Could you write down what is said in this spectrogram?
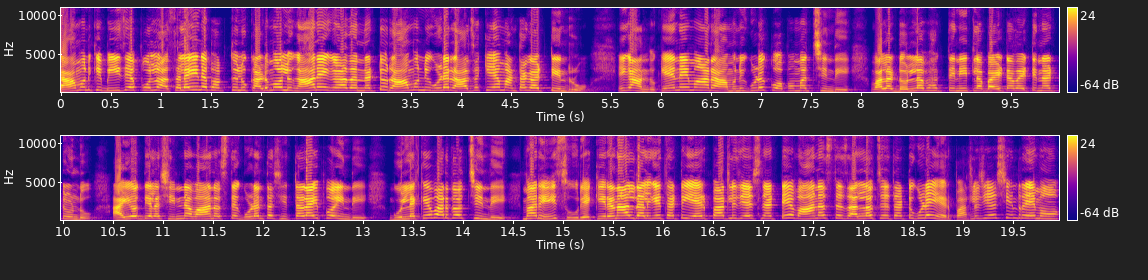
రామునికి బీజేపోళ్ళు అసలైన భక్తులు కడుమోలు గానే కాదన్నట్టు రాముని కూడా రాజకీయ అంటగట్టిండ్రు? ఇక అందుకేనేమో ఆ రామునికి కూడా కోపం వచ్చింది. వాళ్ళ డొల్ల భక్తిని ఇట్లా బయట పెట్టినట్టుండు. అయోధ్యలో చిన్న వానొస్తే గుడంతా చిత్తడైపోయింది. గుళ్ళకే వరదొచ్చింది. మరి సూర్యకిరణాలు తలిగేటట్టు ఏర్పాట్లు చేసినట్టే వానొస్తే చల్లొచ్చేటట్టు కూడా ఏర్పాట్లు చేసిండ్రేమో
